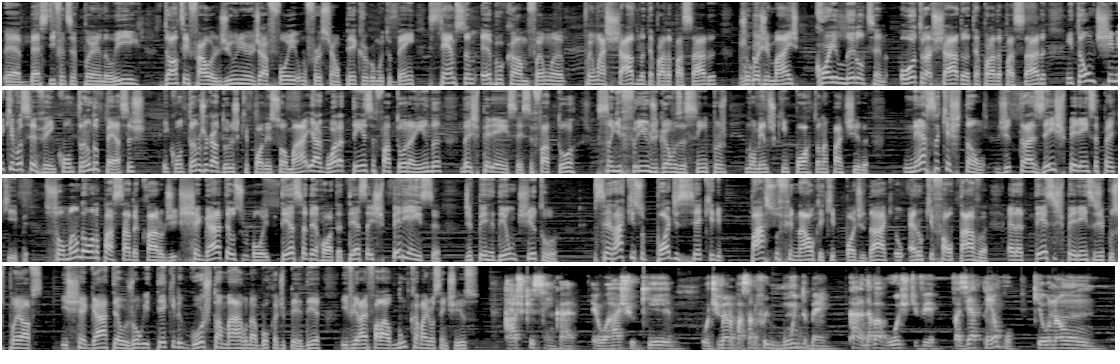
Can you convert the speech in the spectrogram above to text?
é, é, é Best Defensive Player in the League. Dante Fowler Jr. já foi um first round pick, jogou muito bem. Samson Ebukam foi, uma, foi um achado na temporada passada, jogou demais. Corey Littleton, outro achado na temporada passada. Então, um time que você vê encontrando peças, encontrando jogadores que podem somar, e agora tem esse fator ainda da experiência, esse fator sangue frio, digamos assim, para os momentos que importam na partida nessa questão de trazer experiência para a equipe, somando ao ano passado, é claro, de chegar até o Super Bowl e ter essa derrota, ter essa experiência de perder um título, será que isso pode ser aquele passo final que a equipe pode dar? Era o que faltava, era ter essa experiência de ir pros playoffs e chegar até o jogo e ter aquele gosto amargo na boca de perder e virar e falar, nunca mais vou sentir isso? Acho que sim, cara. Eu acho que o time ano passado foi muito bem. Cara, dava gosto de ver. Fazia tempo que eu não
